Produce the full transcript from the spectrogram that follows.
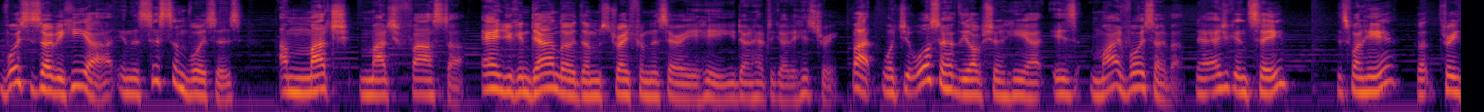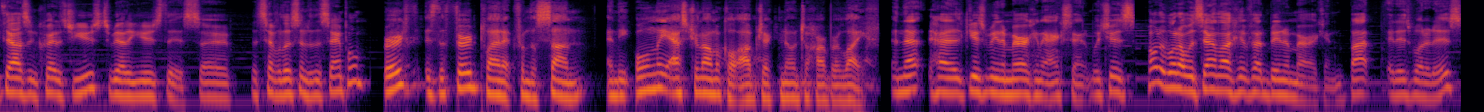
voices over here in the system voices are much, much faster. And you can download them straight from this area here. You don't have to go to history. But what you also have the option here is my voiceover. Now, as you can see, this one here got 3,000 credits used to be able to use this. So let's have a listen to the sample. Earth is the third planet from the sun and the only astronomical object known to harbor life. And that has, gives me an American accent, which is probably what I would sound like if I'd been American, but it is what it is.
